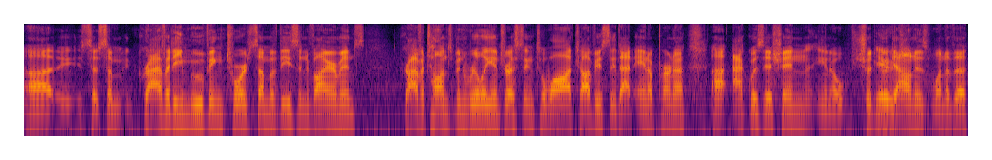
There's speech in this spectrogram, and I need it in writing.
uh, so some gravity moving towards some of these environments. Graviton's been really interesting to watch. Obviously that Annapurna uh, acquisition you know, should Huge. go down as one of the,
